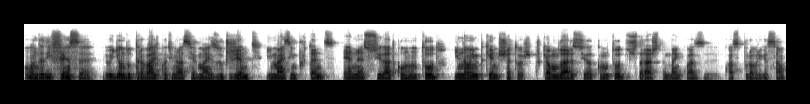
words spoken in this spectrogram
onde a diferença e onde o trabalho continua a ser mais urgente e mais importante é na sociedade como um todo e não em pequenos setores, porque ao mudar a sociedade como um todo estarás também quase, quase por obrigação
